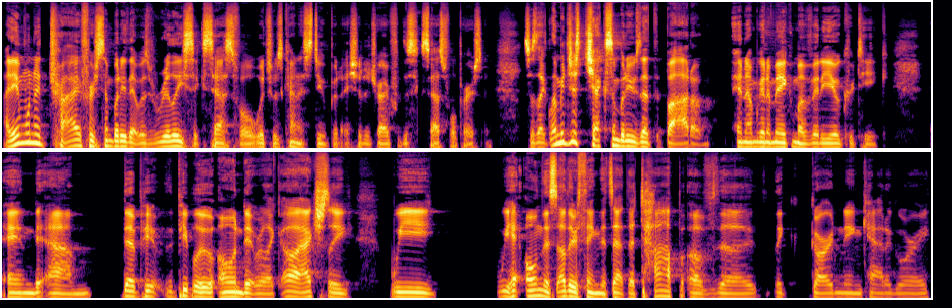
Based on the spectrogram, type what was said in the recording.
I didn't want to try for somebody that was really successful, which was kind of stupid. I should have tried for the successful person. So I was like, let me just check somebody who's at the bottom and I'm going to make them a video critique. And um, the, pe- the people who owned it were like, oh, actually, we we own this other thing that's at the top of the like gardening category.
